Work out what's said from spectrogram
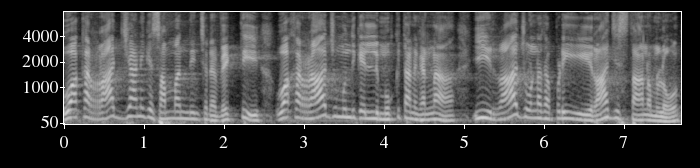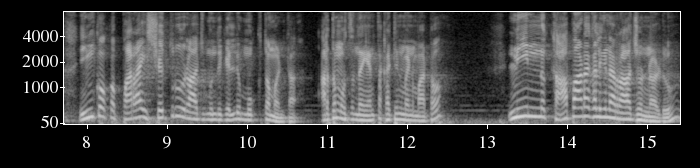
ఒక రాజ్యానికి సంబంధించిన వ్యక్తి ఒక రాజు ముందుకు వెళ్ళి మొక్కుతాను కన్నా ఈ రాజు ఉన్నదప్పుడు ఈ రాజు స్థానంలో ఇంకొక పరాయి శత్రువు రాజు ముందుకు వెళ్ళి మొక్కుతామంట. అర్థమవుతుందా ఎంత కఠినమైన మాట? నిన్ను కాపాడగలిగిన రాజు ఉన్నాడు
